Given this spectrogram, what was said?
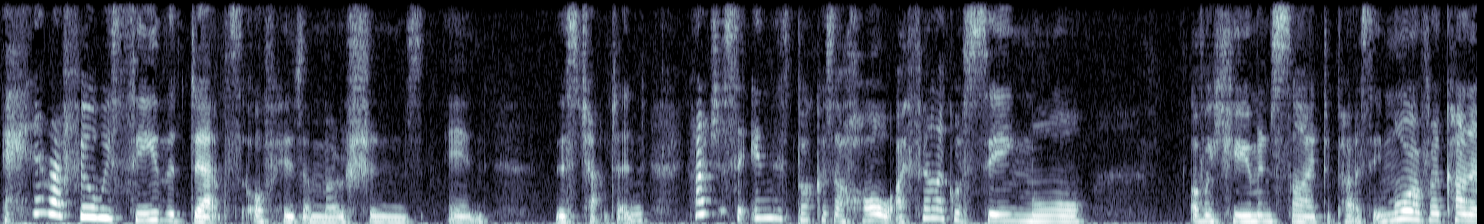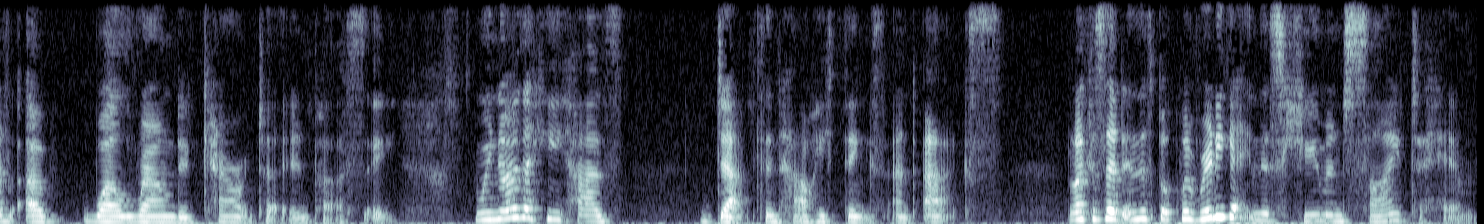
here I feel we see the depth of his emotions in this chapter. And kind of just in this book as a whole, I feel like we're seeing more of a human side to Percy, more of a kind of a well-rounded character in Percy. We know that he has depth in how he thinks and acts. But like I said, in this book, we're really getting this human side to him.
